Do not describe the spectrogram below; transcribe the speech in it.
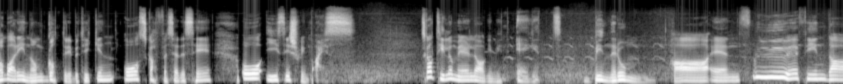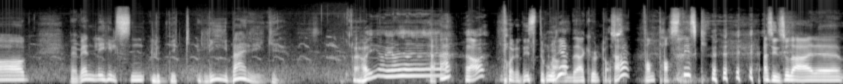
Må bare innom godteributikken og skaffe CDC og Easy Shrimp Ice. Skal til og med lage mitt eget binderom. Ha en fluefin dag. Med vennlig hilsen Ludvig Liberg. Hei, hei, hei, hei? Ja. For en historie! ja, det er kult, altså. Hæ? Fantastisk! Jeg syns jo det er eh,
